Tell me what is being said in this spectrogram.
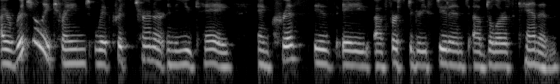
I originally trained with Chris Turner in the UK, and Chris is a, a first degree student of Dolores Cannon,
